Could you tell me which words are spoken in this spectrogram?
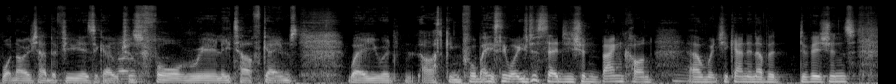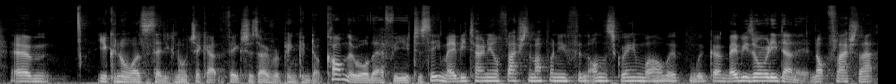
what Norwich had a few years ago, which was four really tough games where you were asking for basically what you just said you shouldn't bank on, um, which you can in other divisions. Um, you can all, as I said, you can all check out the fixtures over at pinkun.com. They're all there for you to see. Maybe Tony will flash them up on you on the screen while we're, we're going. Maybe he's already done it. Not flash that.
